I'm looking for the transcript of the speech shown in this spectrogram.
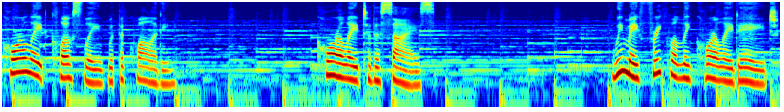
Correlate closely with the quality. Correlate to the size. We may frequently correlate age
